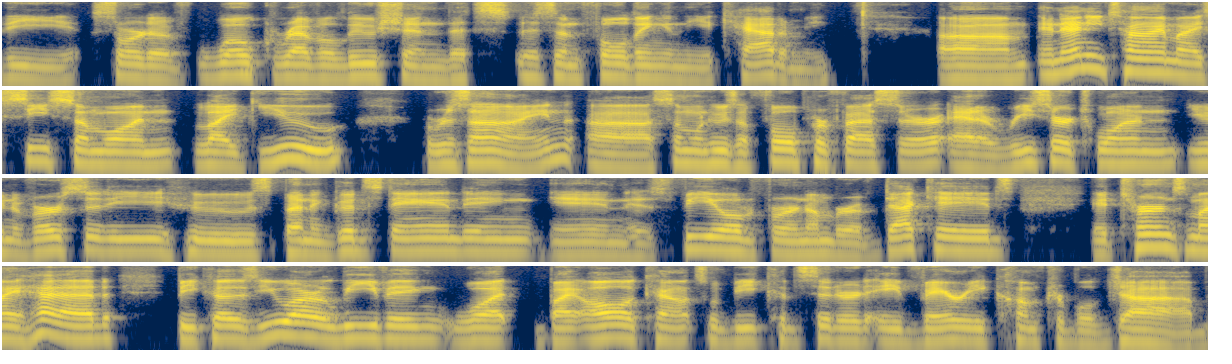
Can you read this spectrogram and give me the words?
the sort of woke revolution that's, that's unfolding in the academy. Um, and anytime I see someone like you resign, uh, someone who's a full professor at a Research One university, who's been in good standing in his field for a number of decades, it turns my head because you are leaving what, by all accounts, would be considered a very comfortable job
